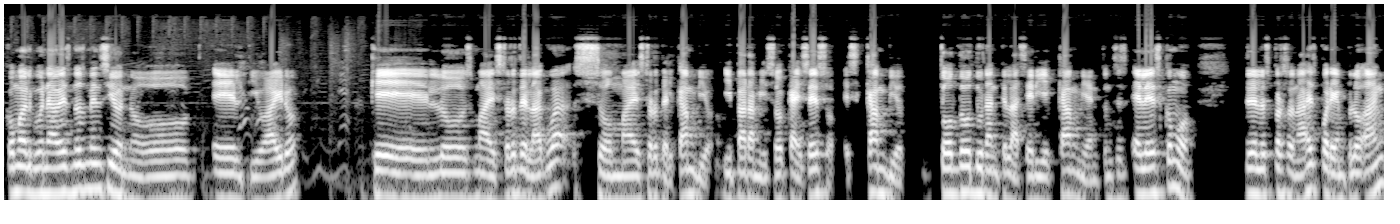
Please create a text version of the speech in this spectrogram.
Como alguna vez nos mencionó el tío Airo, que los maestros del agua son maestros del cambio. Y para mí Sokka es eso, es cambio. Todo durante la serie cambia. Entonces, él es como de los personajes, por ejemplo, Aang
